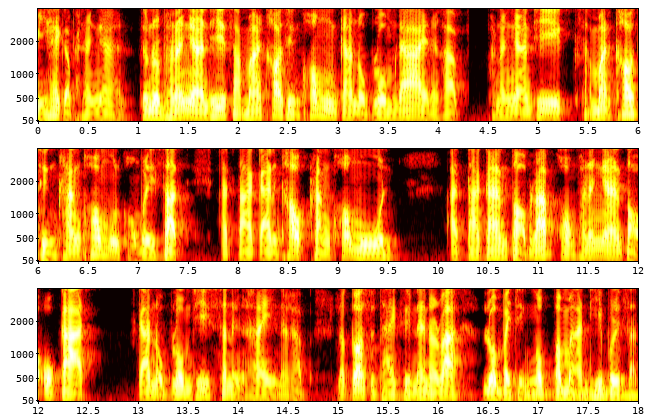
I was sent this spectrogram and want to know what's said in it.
มีให้กับพนักงานจำนวนพนักงานที่สามารถเข้าถึงข้อมูลการอบรมได้นะครับพนักงานที่สามารถเข้าถึงคลังข้อมูลของบริษัท อัตราการเข้าคลังข้อมูล อัตราการตอบรับของพนักงานต่อโอกาส การอบรมที่เสนอให้นะครับ แล้วก็สุดท้ายคือแน่นอนว่ารวมไปถึงงบประมาณที่บริษัท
